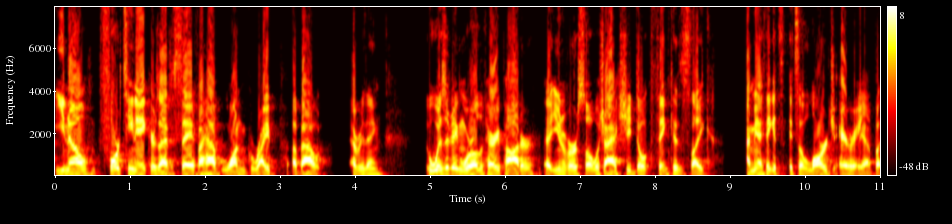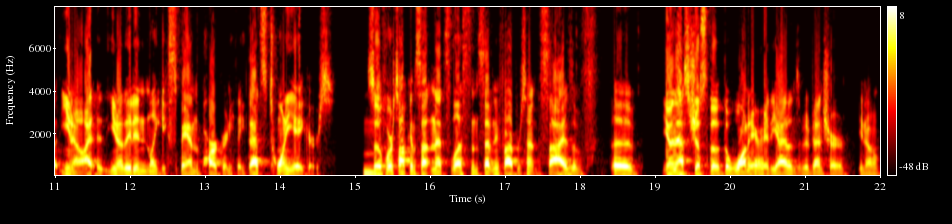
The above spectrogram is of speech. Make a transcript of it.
you know, 14 acres. I have to say, if I have one gripe about everything, the Wizarding World of Harry Potter at Universal, which I actually don't think is like. I mean, I think it's it's a large area, but you know, I you know they didn't like expand the park or anything. That's 20 acres. Hmm. So if we're talking something that's less than 75% the size of the You know, and that's just the the one area, the Islands of Adventure. You know,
